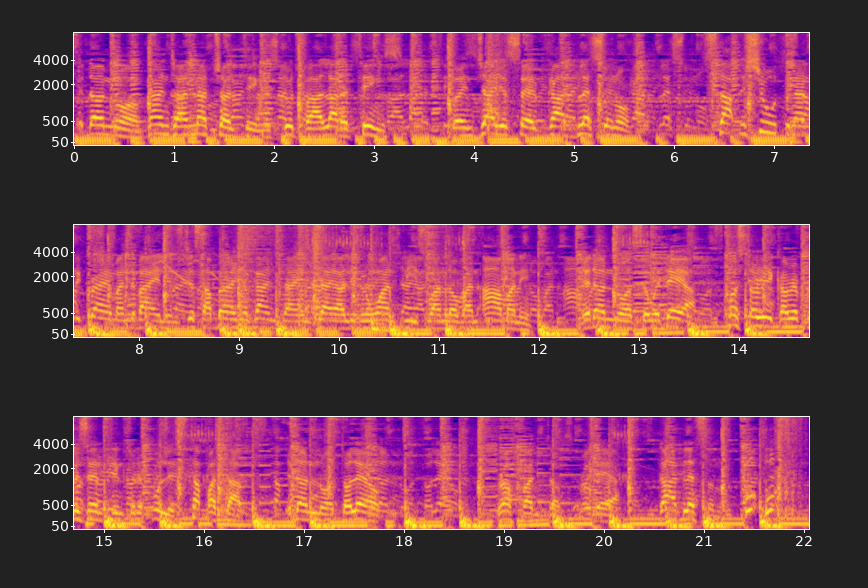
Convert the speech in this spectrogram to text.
You don't know, ganja a natural thing, it's good for a lot of things. So enjoy yourself, God bless you know. Stop the shooting and the crime and the violence, just a burn your ganja, and enjoy live in one peace, one love and harmony. You don't know, so we're there. Costa Rica representing to the fullest, top of top. You don't know, Toledo, rough and tough, we're there. God bless you.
